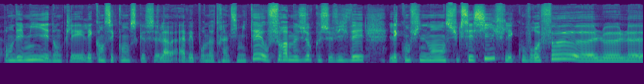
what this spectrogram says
pandémie et donc les, conséquences que cela avait pour notre intimité, au fur et à mesure que se vivaient les confinements successifs, les couvre-feux, euh,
